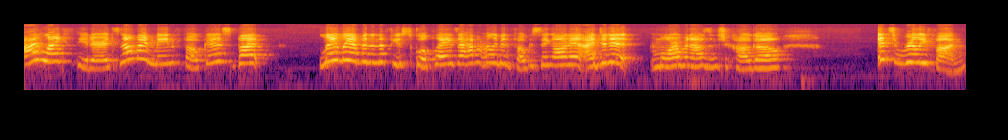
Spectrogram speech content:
I like theater. It's not my main focus, but lately I've been in a few school plays. I haven't really been focusing on it. I did it more when I was in Chicago. It's really fun,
